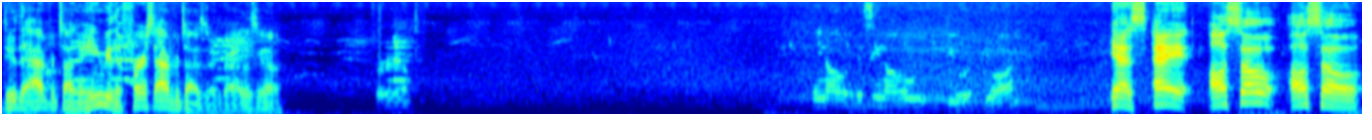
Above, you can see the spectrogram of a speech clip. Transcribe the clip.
do the advertisement. He can be the first advertisement, bro. Let's go. For real. Does he know who you you are? Yes. Hey, also, also.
